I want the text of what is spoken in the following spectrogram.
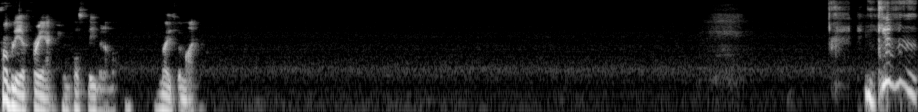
probably a free action, possibly even a most of might. Given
